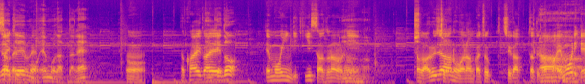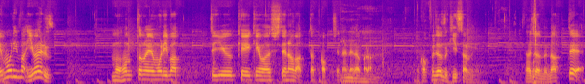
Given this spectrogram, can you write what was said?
外とエモエモだったね。うん、海外エモインディ聞いてたはずなのに、うんなんかアルジャーノンはなんかちょっと違ったというか、まあ、エモリエモリバいわゆるもう本当のエモリバっていう経験はしてなかったかもしれないね。だから、カップジャズ聞いてたのにアルジャーノンになって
